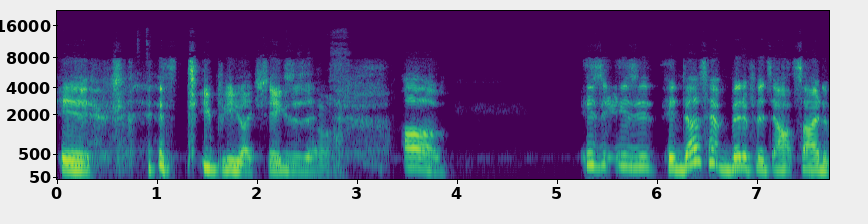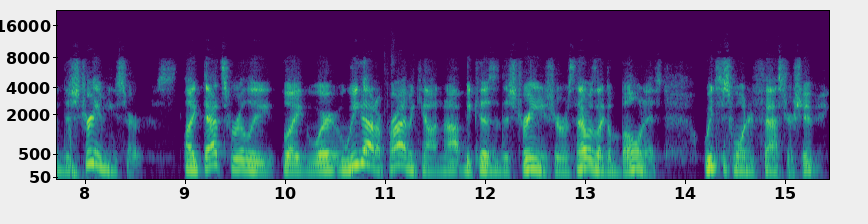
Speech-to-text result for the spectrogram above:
Is TP like shakes his head. Ugh. Um, is it is it? It does have benefits outside of the streaming service. Like that's really like where we got a Prime account, not because of the streaming service. That was like a bonus. We just wanted faster shipping.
